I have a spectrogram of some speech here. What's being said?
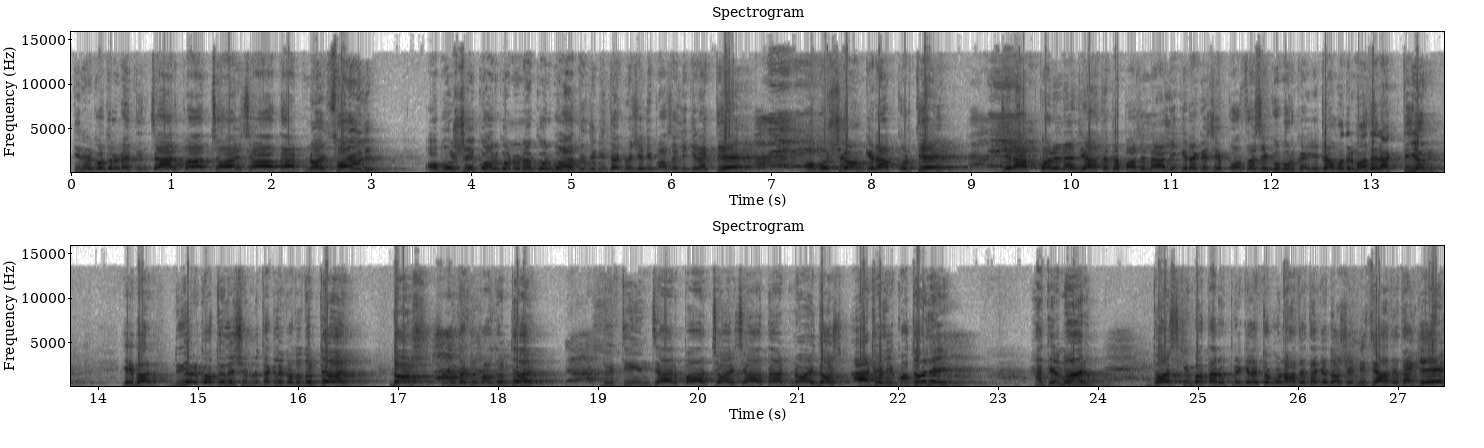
তিনের কত নয় তিন, চার, পাঁচ, ছয়, সাত, আট, নয়, ছয় হলে। অবশ্যই কর গণনা করব হাতে যেটি থাকবে সেটি পাশে লিখে রাখতে। অবশ্যই অঙ্কে রাপ করতে। যে রাপ করে না যে হাতেটা পাশে না লিখে রাখে সে পচা সে গোবর খায়। এটা আমাদের মাথায় রাখতেই হবে। এবার দুই আর কত হলে শূন্য থাকলে কত ধরতে হয়? দশ। শূন্য থাকলে কত ধরতে হয়? দুই তিন চার পাঁচ ছয় সাত আট নয় দশ। আট হলে কত হলে? হাতে আমার? দশ কিংবা তার উপরে গেলে তখন হাতে থাকে দশের নিচে হাতে থাকে।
